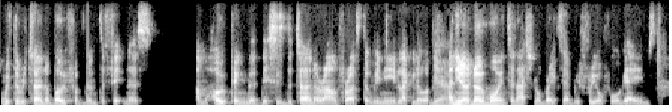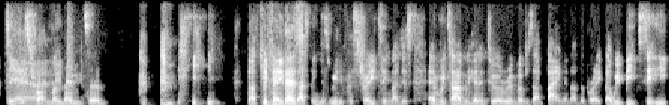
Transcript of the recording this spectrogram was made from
with the return of both of them to fitness, I'm hoping that this is the turnaround for us that we need. Like little, Yeah. and you know, no more international breaks every three or four games to Yeah, disrupt momentum. That's the main thing. That's been just really frustrating. Like just every time we get into a rhythm, it's like bang, another break. Like we beat City,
